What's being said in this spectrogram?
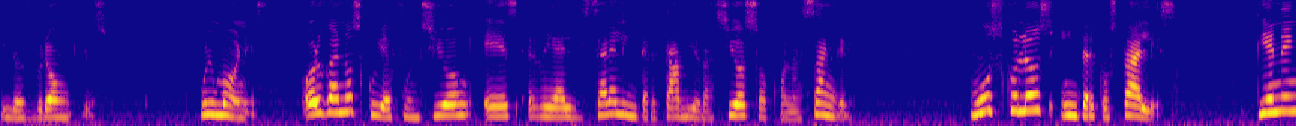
y los bronquios. Pulmones órganos cuya función es realizar el intercambio gaseoso con la sangre. Músculos intercostales. Tienen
